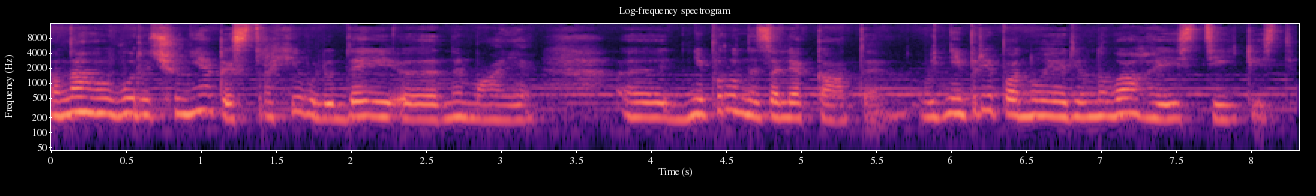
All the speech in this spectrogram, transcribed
Вона говорить, що ніяких страхів у людей е, немає. Е, Дніпро не залякати. В Дніпрі панує рівновага і стійкість.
